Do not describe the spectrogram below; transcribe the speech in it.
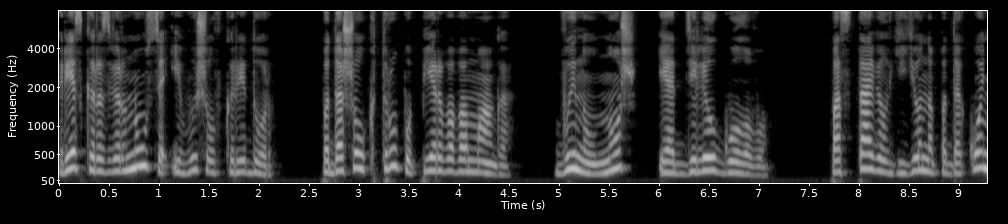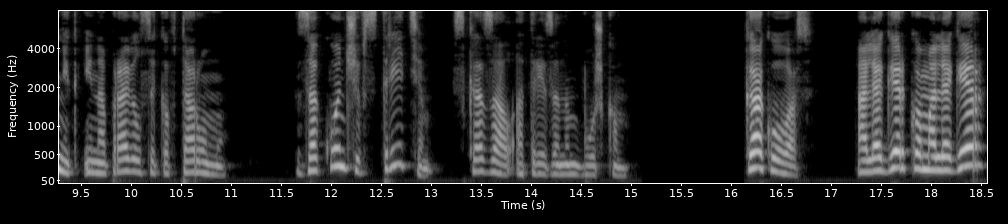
Резко развернулся и вышел в коридор. Подошел к трупу первого мага, вынул нож и отделил голову. Поставил ее на подоконник и направился ко второму. Закончив с третьим, сказал отрезанным бошком. «Как у вас? Алягер ком алягер?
